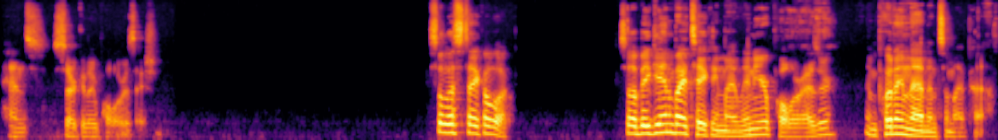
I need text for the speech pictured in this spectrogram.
hence circular polarization. So let's take a look. So I'll begin by taking my linear polarizer and putting that into my path.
